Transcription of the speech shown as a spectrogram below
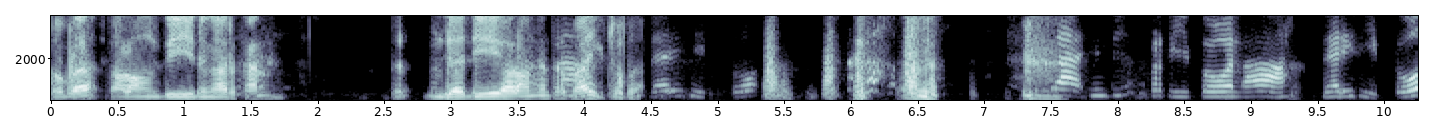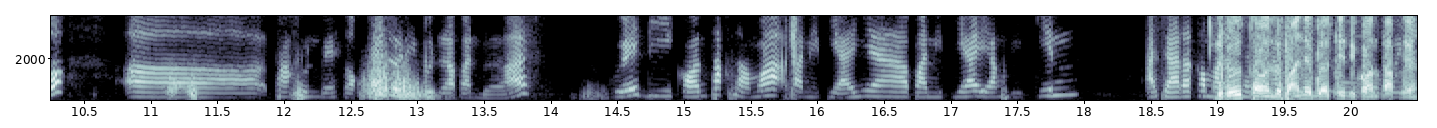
Coba tolong didengarkan menjadi orang yang terbaik coba. Dari situ, ya intinya seperti itu. Nah, dari situ uh, tahun besoknya 2018 gue dikontak sama panitianya, panitia yang bikin acara Itu kemarin. tahun depannya berarti dikontak ya?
